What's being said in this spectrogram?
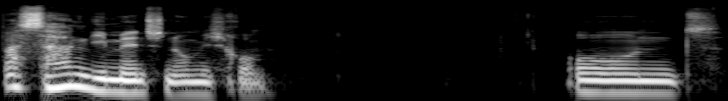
Was sagen die Menschen um mich herum? Und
